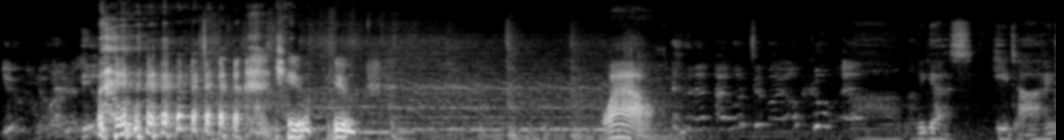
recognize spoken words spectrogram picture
you, you. Wow. Uh, let me guess. He died.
